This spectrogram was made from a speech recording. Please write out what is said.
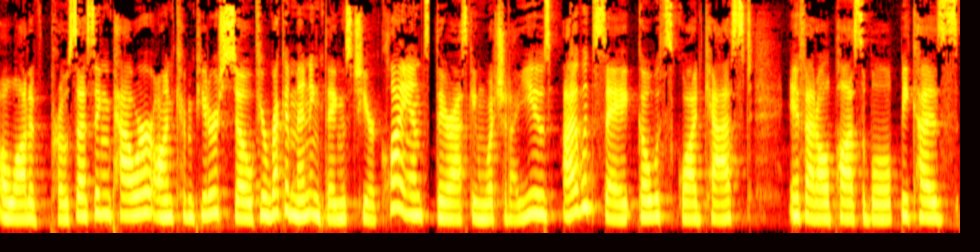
a lot of processing power on computers. So if you're recommending things to your clients, they're asking, what should I use? I would say go with Squadcast if at all possible, because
